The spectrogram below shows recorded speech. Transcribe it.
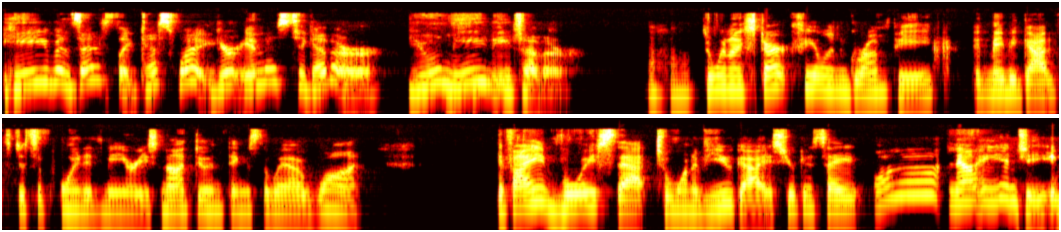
he even says, like, guess what? You're in this together. You need each other. Mhm. So when I start feeling grumpy, it maybe God's disappointed me or he's not doing things the way I want. If I voice that to one of you guys, you're going to say, well, now, Angie,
